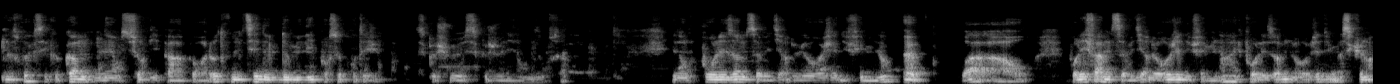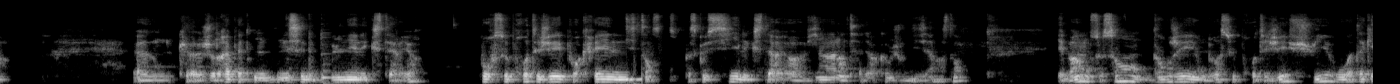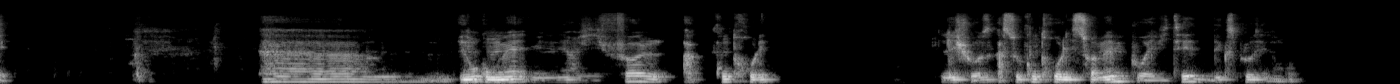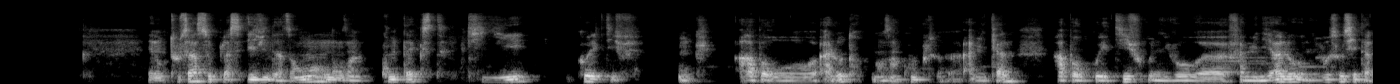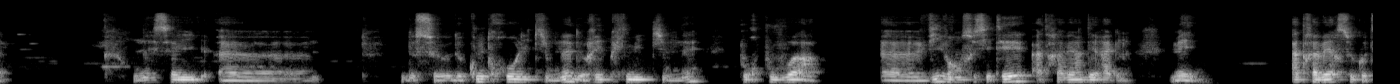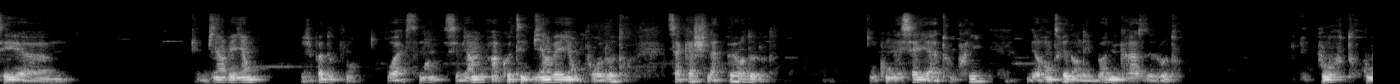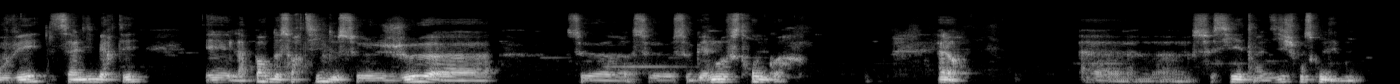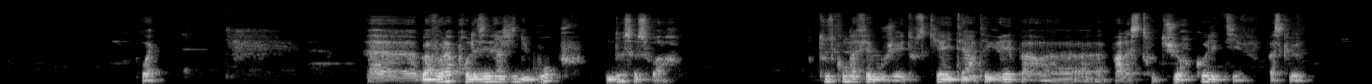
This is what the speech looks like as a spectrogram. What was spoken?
Le truc, c'est que comme on est en survie par rapport à l'autre, on essaie de le dominer pour se protéger. C'est ce que je veux, ce que je veux dire en disant ça. Et donc, pour les hommes, ça veut dire le rejet du féminin. Euh, waouh Pour les femmes, ça veut dire le rejet du féminin, et pour les hommes, le rejet du masculin. Euh, donc, euh, je le répète, on essaie de dominer l'extérieur pour se protéger et pour créer une distance. Parce que si l'extérieur vient à l'intérieur, comme je vous disais à l'instant, eh ben, on se sent en danger et on doit se protéger, fuir ou attaquer. Euh, et donc, on met une énergie folle à contrôler les choses, à se contrôler soi-même pour éviter d'exploser, Et donc, tout ça se place évidemment dans un contexte qui est collectif. Donc, rapport à l'autre, dans un couple euh, amical, rapport au collectif, au niveau euh, familial, au niveau sociétal. On essaye euh, de, se, de contrôler qui on est, de réprimer qui on est, pour pouvoir vivre en société à travers des règles, mais à travers ce côté euh, bienveillant, j'ai pas d'autre mot, ouais, c'est bien un côté bienveillant pour l'autre, ça cache la peur de l'autre. Donc on essaye à tout prix de rentrer dans les bonnes grâces de l'autre pour trouver sa liberté et la porte de sortie de ce jeu, euh, ce, Game of Thrones, quoi. Alors, euh, ceci étant dit, je pense qu'on est bon. Ouais. Euh, bah voilà pour les énergies du groupe de ce soir. Tout ce qu'on a fait bouger, tout ce qui a été intégré par, euh, par la structure collective, parce que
